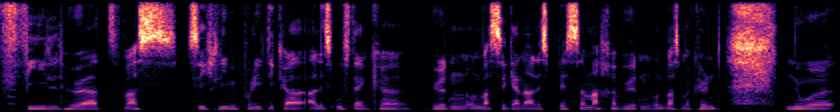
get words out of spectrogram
viel hört, was sich liebe Politiker alles ausdenken würden und was sie gerne alles besser machen würden und was man könnte. Nur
